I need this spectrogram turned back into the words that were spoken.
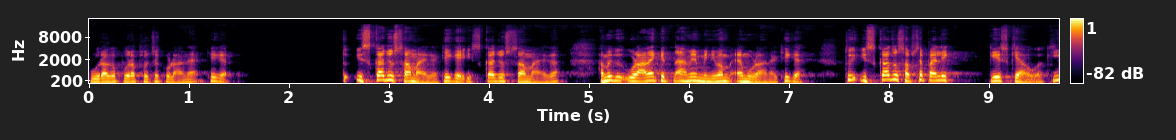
पूरा का पूरा सोचे उड़ाना है ठीक है? तो इसका जो सम आएगा ठीक है इसका जो सम आएगा हमें उड़ाना कितना हमें मिनिमम एम उड़ाना है ठीक है? तो इसका जो सबसे पहले केस क्या होगा कि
